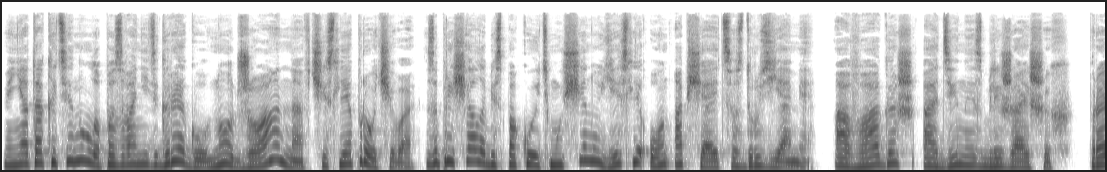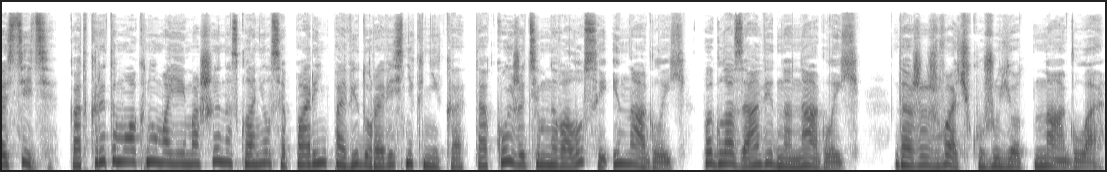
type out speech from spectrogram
Меня так и тянуло позвонить Грегу, но Джоанна, в числе прочего, запрещала беспокоить мужчину, если он общается с друзьями. А Вагаш – один из ближайших. «Простите». К открытому окну моей машины склонился парень по виду ровесник Ника, такой же темноволосый и наглый. По глазам видно наглый. Даже жвачку жует нагло.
